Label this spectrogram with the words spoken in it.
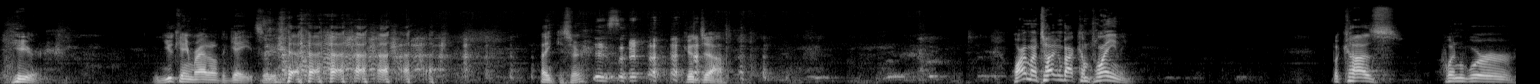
here. You came right out of the gate, so. Thank you, sir. Yes, sir. Good job. Why am I talking about complaining? Because when we're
